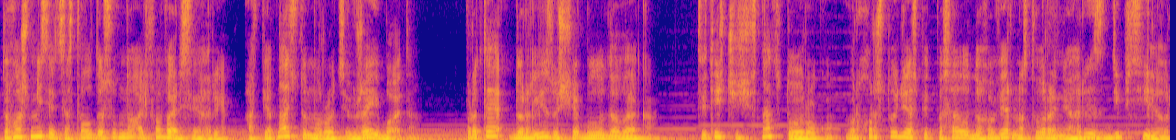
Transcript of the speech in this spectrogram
Того ж місяця стала доступна альфа-версія гри, а в 2015 році вже і бета. Проте до релізу ще було далеко. 2016 року Warhorse Studios підписали договір на створення гри з Deep Silver,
